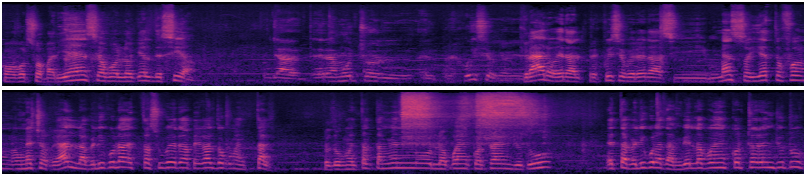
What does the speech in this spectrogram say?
como por su apariencia o por lo que él decía. Ya, era mucho el, el prejuicio que había. Claro, era el prejuicio, pero era así inmenso y esto fue un, un hecho real. La película está súper apegada al documental. El documental también lo pueden encontrar en YouTube. Esta película también la pueden encontrar en YouTube.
